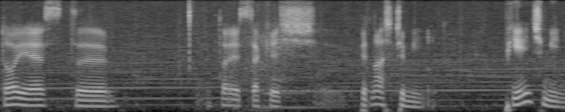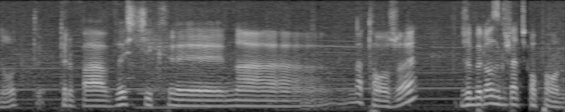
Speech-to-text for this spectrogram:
to jest y, to jest jakieś 15 minut. 5 minut trwa wyścig y, na, na torze, żeby rozgrzać opony.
